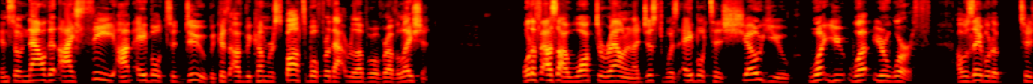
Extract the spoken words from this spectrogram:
And so now that I see, I'm able to do because I've become responsible for that level of revelation. What if as I walked around and I just was able to show you what you what you're worth? I was able to to,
